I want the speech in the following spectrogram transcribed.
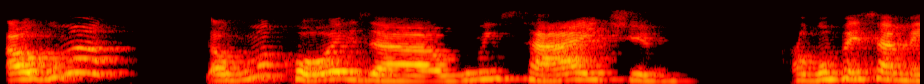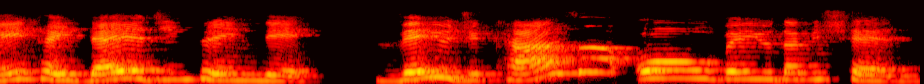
Alguma, alguma coisa, algum insight, algum pensamento, a ideia de empreender veio de casa ou veio da Michelle?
